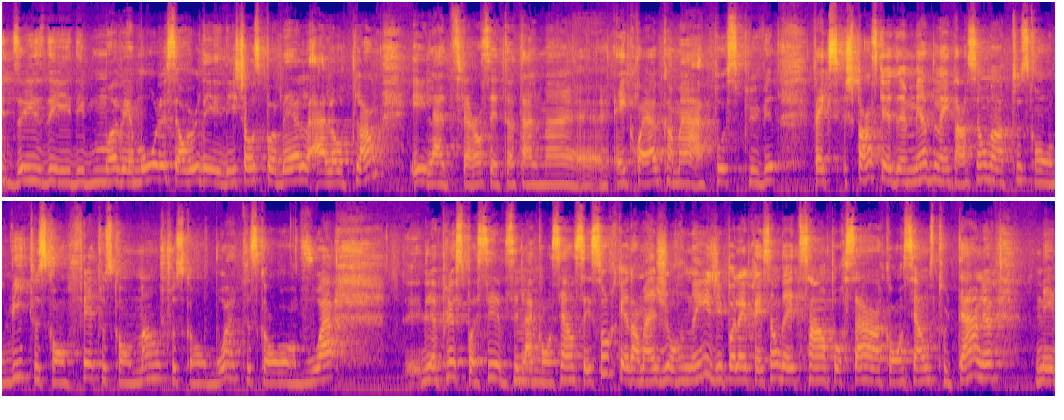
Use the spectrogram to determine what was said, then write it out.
ils disent des, mauvais mots, là, si on veut, des, choses pas belles à l'autre plante. Et la différence est totalement euh, incroyable, comment elle pousse plus vite. Fait que je pense que de mettre de l'intention dans tout ce qu'on vit, tout ce qu'on fait, tout ce qu'on mange, tout ce qu'on boit, tout ce qu'on voit, le plus possible, c'est de la mhm. conscience. C'est sûr que dans ma journée, j'ai pas l'impression d'être 100 en conscience tout le temps. Là Mais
